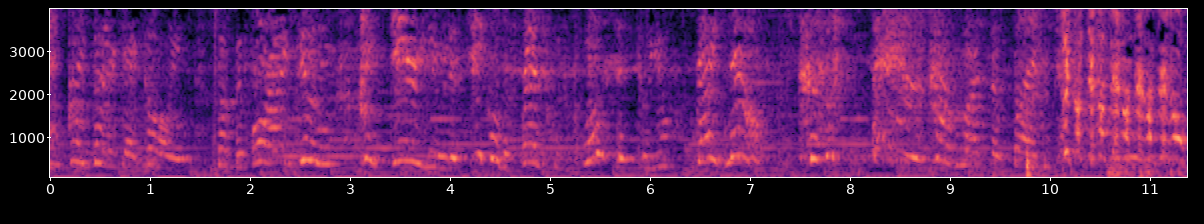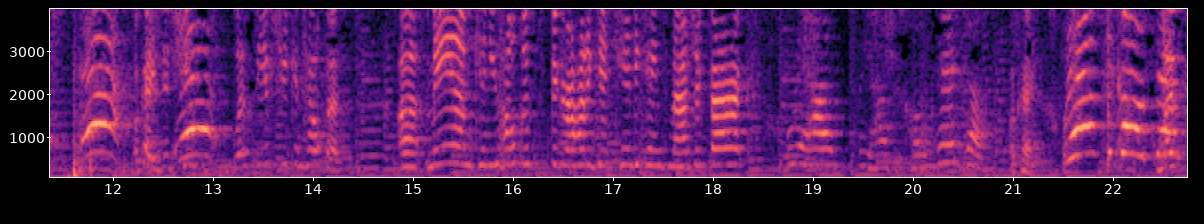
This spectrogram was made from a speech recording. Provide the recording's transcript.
I better get going. But before I do, I dare you to tickle the friend who's closest to you right now. Have lots of fun. Tickle, tickle, tickle, tickle, tickle. Ah! Okay, did she? Let's see if she can help us. Uh, ma'am, can you help us figure out how to get Candy Cane's magic back? We have we have to call Santa. Okay, We have to call Santa. let's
